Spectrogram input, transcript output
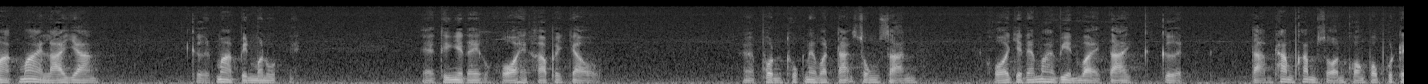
มากมายหลายอย่างเกิดมาเป็นมนุษย์เนี่ยแต่ถึงอย่างไรก็ขอให้ข้าพเจ้าพ้นทุกข์ในวัฏสงสาร ขอจะได้มาเวียนว่ายตายเกิดตามถ้ำคำสอนของพระพุทธ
